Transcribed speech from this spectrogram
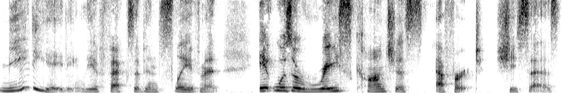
mediating the effects of enslavement. It was a race conscious effort, she says.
